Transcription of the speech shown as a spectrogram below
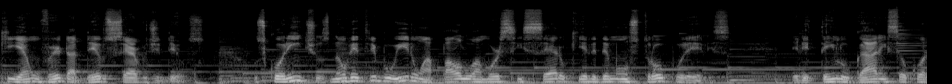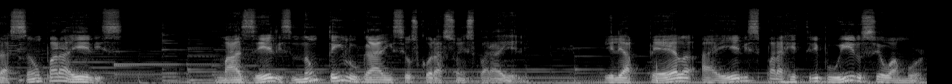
que é um verdadeiro servo de Deus. Os coríntios não retribuíram a Paulo o amor sincero que ele demonstrou por eles. Ele tem lugar em seu coração para eles, mas eles não têm lugar em seus corações para ele. Ele apela a eles para retribuir o seu amor.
